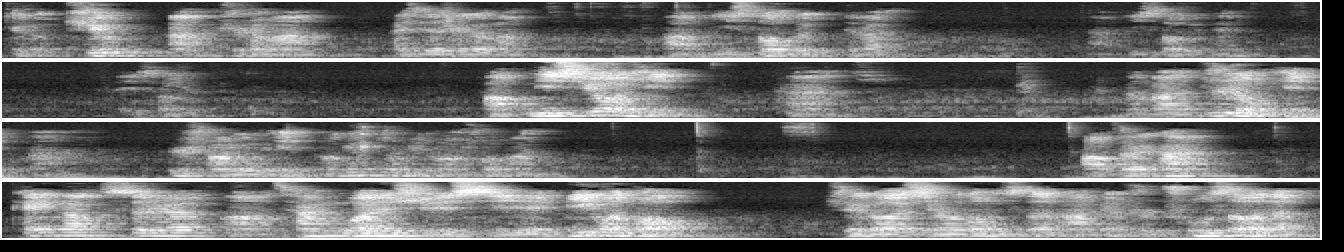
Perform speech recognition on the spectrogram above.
这个 Q 啊是什么？还记得这个吗？ 啊，イソグ对吧？啊，イソグ呢？イソグ。好，日用品啊，那么日用品啊，日常用品，OK，这没什么说啊。好，再来看，見学する啊，参观学习。見事是个形容动词啊，表示出色的、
